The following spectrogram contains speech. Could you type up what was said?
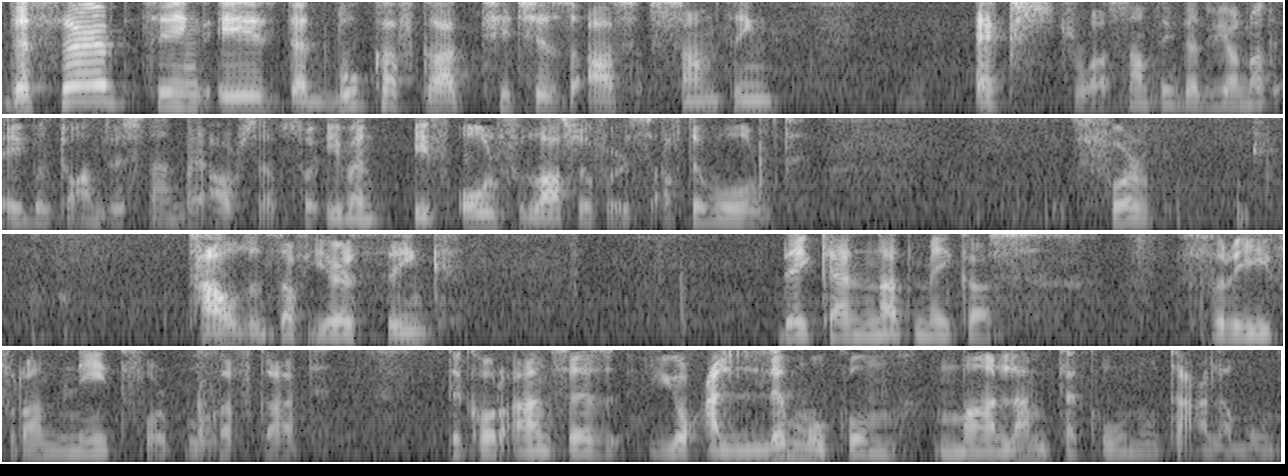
The third thing is that Book of God teaches us something extra, something that we are not able to understand by ourselves. So even if all philosophers of the world for thousands of years think they cannot make us free from need for book of God. The Quran says, يُعَلِّمُكُمْ مَا لَمْ تَكُونُوا تَعْلَمُونَ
